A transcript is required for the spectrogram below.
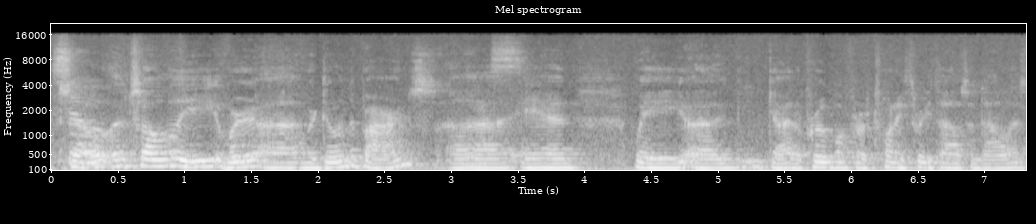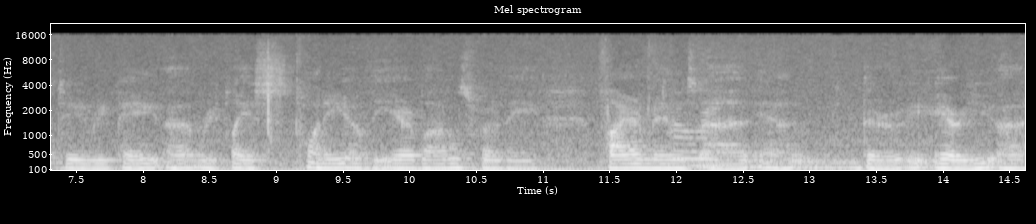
So, so we, we're, uh, we're doing the barns, uh, Yes. and we uh, got approval for twenty-three thousand dollars to repay, uh, replace twenty of the air bottles for the firemen's, Oh, right. uh, uh, their air, u- uh,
